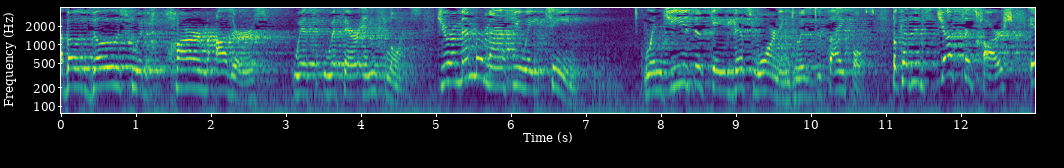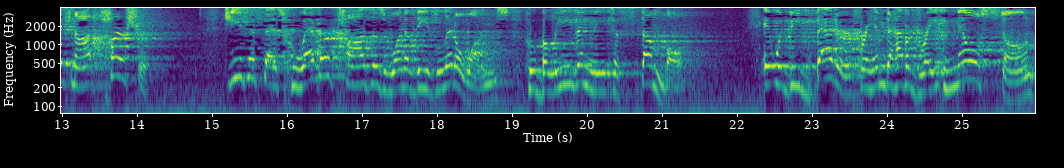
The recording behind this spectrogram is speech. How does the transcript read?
about those who would harm others with, with their influence. Do you remember Matthew 18? When Jesus gave this warning to his disciples, because it's just as harsh, if not harsher. Jesus says, Whoever causes one of these little ones who believe in me to stumble, it would be better for him to have a great millstone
